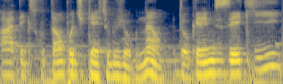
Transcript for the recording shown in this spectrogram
ah, tem que escutar um podcast sobre o jogo. Não, eu tô querendo dizer que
